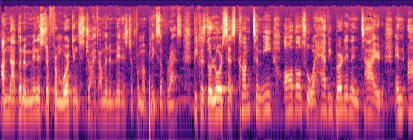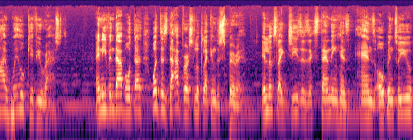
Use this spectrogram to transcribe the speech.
I'm not going to minister from work and strife. I'm going to minister from a place of rest because the Lord says, Come to me, all those who are heavy, burdened, and tired, and I will give you rest. And even that, what does that verse look like in the spirit? It looks like Jesus extending his hands open to you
